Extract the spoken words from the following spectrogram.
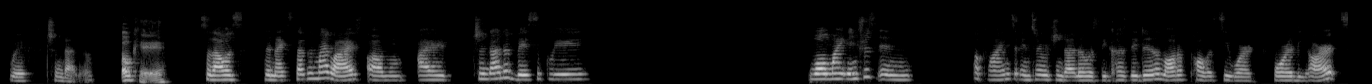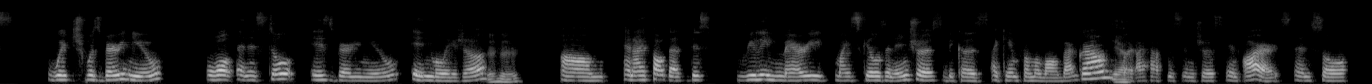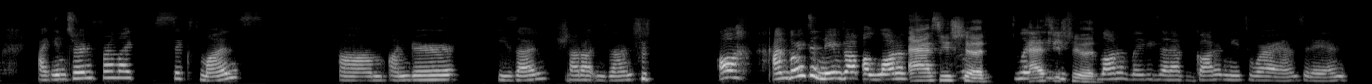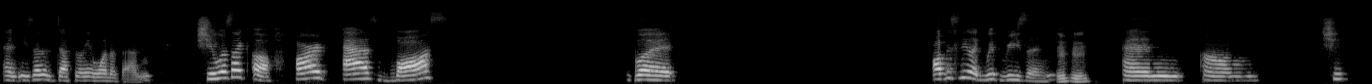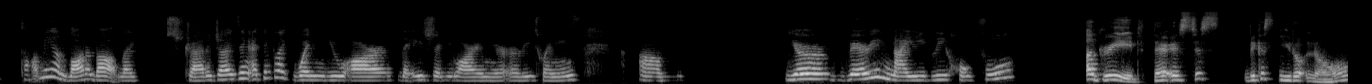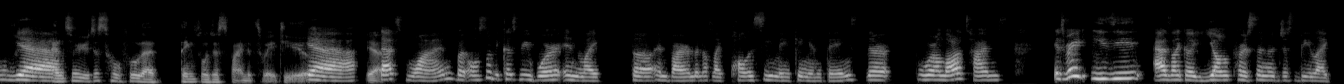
with Cendana. Okay. So that was the next step in my life. Um, I Cendana basically, well, my interest in applying to intern with Cendana was because they did a lot of policy work for the arts, which was very new. Well, and it still is very new in Malaysia. hmm Um, and I thought that this really married my skills and interests because I came from a law background, Yeah. but I have this interest in arts. And so I interned for like six months um under Izan. Shout out Izan. oh, I'm going to name drop a lot of As you should. As you should. a lot of ladies that have gotten me to where I am today, and and Izan is definitely one of them. She was like a hard ass boss, but obviously like with reason. hmm And um, she taught me a lot about like strategizing. I think like when you are the age that you are in your early 20s, um, you're very naively hopeful. Agreed. There is just because you don't know, Yeah. and so you're just hopeful that things will just find its way to you. Yeah, Yeah. that's one. But also because we were in like the environment of like policy making and things, there were a lot of times it's very easy as like a young person to just be like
